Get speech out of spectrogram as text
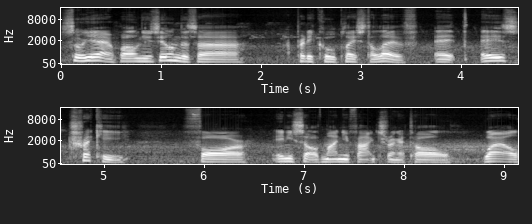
So yeah, well New Zealand is a, a pretty cool place to live. It is tricky for any sort of manufacturing at all. Well,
